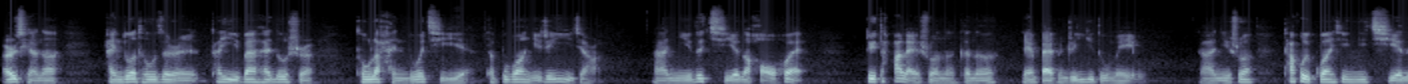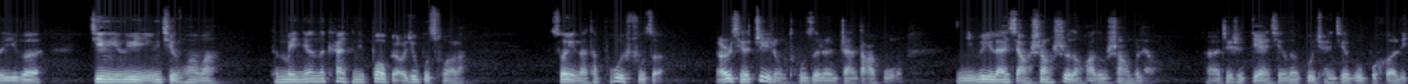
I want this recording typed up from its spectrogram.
而且呢，很多投资人他一般还都是投了很多企业，他不光你这一家啊，你的企业的好坏对他来说呢，可能连百分之一都没有啊。你说他会关心你企业的一个经营运营情况吗？他每年能看看你报表就不错了，所以呢，他不会负责。而且这种投资人占大股，你未来想上市的话都上不了。啊，这是典型的股权结构不合理。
